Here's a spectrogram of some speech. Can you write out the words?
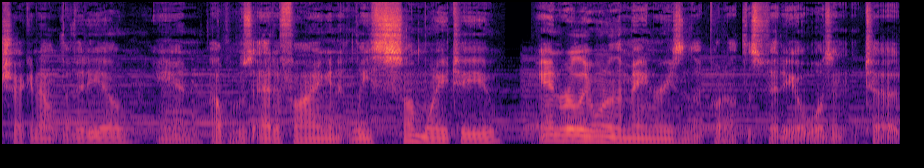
Checking out the video and hope it was edifying in at least some way to you. And really one of the main reasons I put out this video wasn't to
